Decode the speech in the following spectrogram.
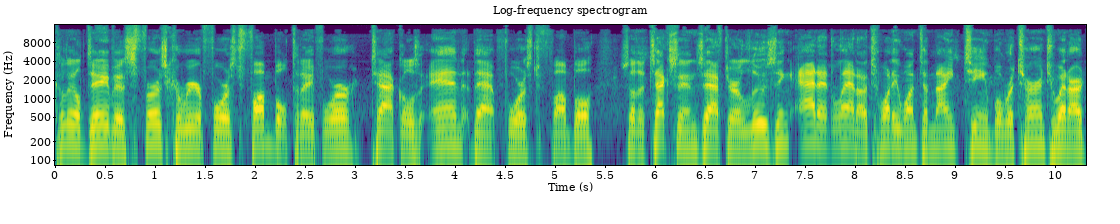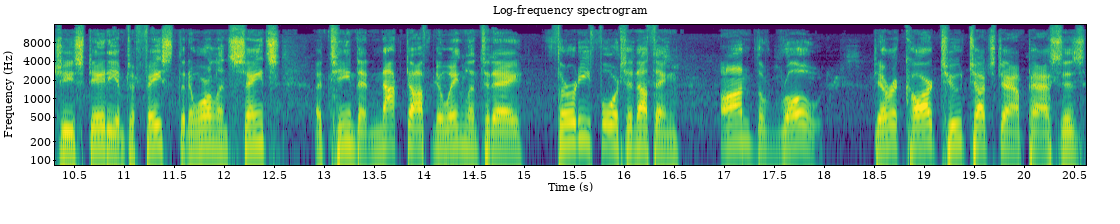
Khalil Davis, first career forced fumble today, four tackles and that forced fumble. So the Texans, after losing at Atlanta 21 to 19, will return to NRG Stadium to face the New Orleans Saints, a team that knocked off New England today 34 to nothing on the road. Derek Carr, two touchdown passes.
